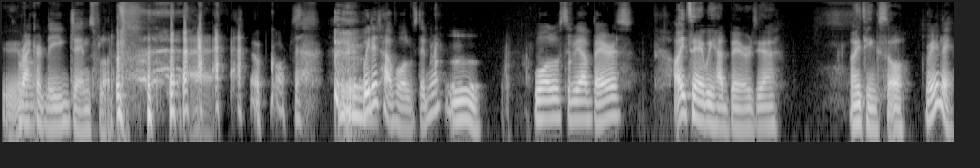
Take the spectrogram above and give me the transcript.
you know. Record League, James Flood. of course. we did have wolves, didn't we? Wolves. Did we have bears? I'd say we had bears. Yeah, I think so. Really?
